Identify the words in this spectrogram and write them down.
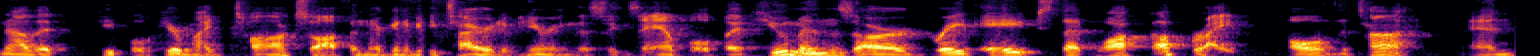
now that people hear my talks often, they're going to be tired of hearing this example. But humans are great apes that walk upright all of the time, and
